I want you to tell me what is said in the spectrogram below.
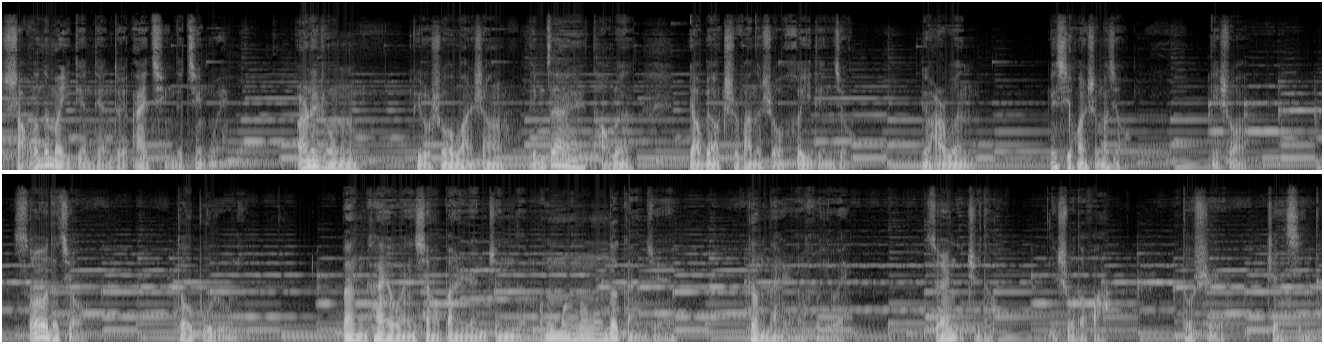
少了那么一点点对爱情的敬畏。而那种……比如说晚上你们在讨论要不要吃饭的时候喝一点酒，女孩问你喜欢什么酒？你说所有的酒都不如你。半开玩笑半认真的朦朦胧胧的感觉更耐人回味。虽然你知道你说的话都是真心的，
